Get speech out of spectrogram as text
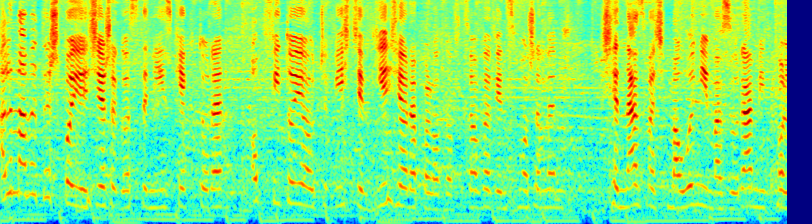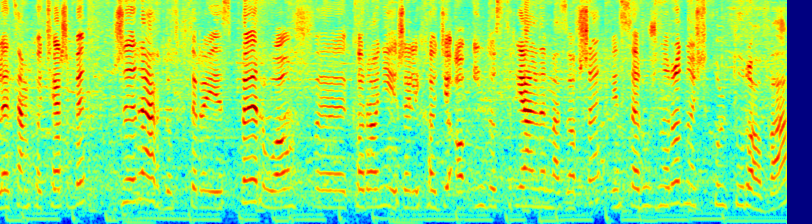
ale mamy też Pojezierze Gostynińskie, które obfituje oczywiście w jeziora polodowcowe, więc możemy się nazwać małymi Mazurami. Polecam chociażby Żyrardów, które jest perłą w e, koronie, jeżeli chodzi o industrialne Mazowsze, więc ta różnorodność kulturowa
